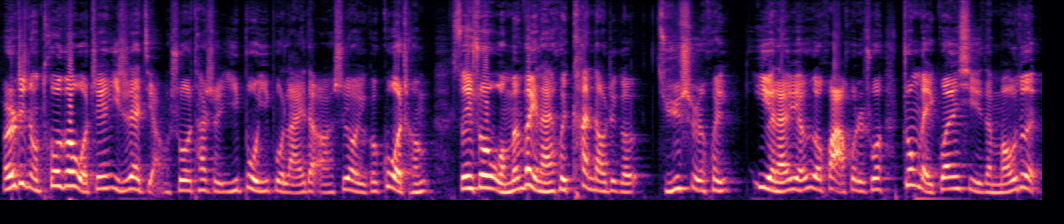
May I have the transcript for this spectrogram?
而这种脱钩，我之前一直在讲，说它是一步一步来的啊，是要有个过程。所以说，我们未来会看到这个局势会。越来越恶化，或者说中美关系的矛盾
